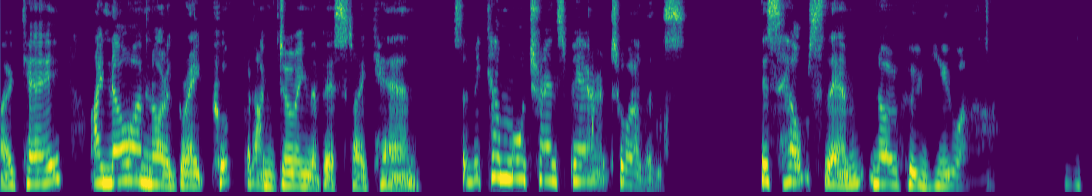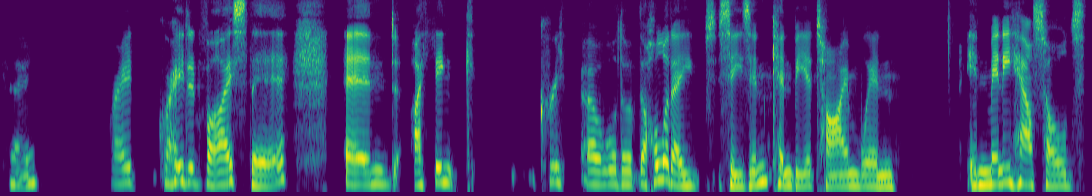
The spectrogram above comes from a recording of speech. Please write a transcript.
Okay. I know I'm not a great cook, but I'm doing the best I can. So become more transparent to others. This helps them know who you are. Okay. Great, great advice there. And I think, uh, well, the, the holiday season can be a time when in many households,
